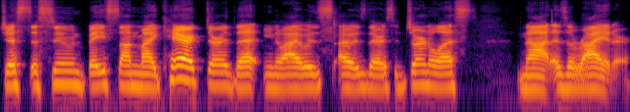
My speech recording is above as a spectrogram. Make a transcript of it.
just assumed based on my character that you know I was I was there as a journalist not as a rioter.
